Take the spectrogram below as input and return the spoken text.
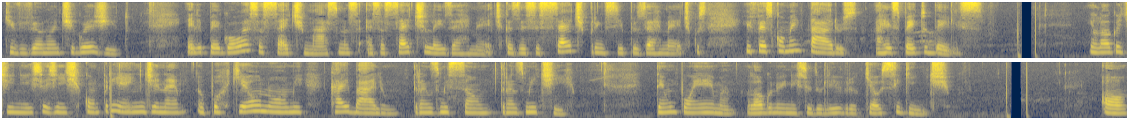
que viveu no Antigo Egito. Ele pegou essas sete máximas, essas sete leis herméticas, esses sete princípios herméticos e fez comentários a respeito deles. E logo de início a gente compreende, né, o porquê o nome Caibalium, transmissão, transmitir. Tem um poema logo no início do livro que é o seguinte: Ó, oh,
